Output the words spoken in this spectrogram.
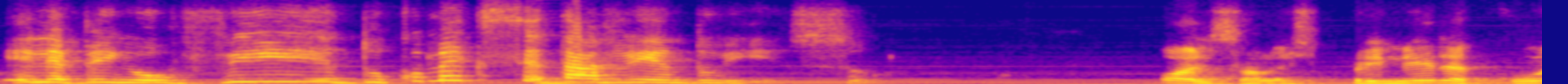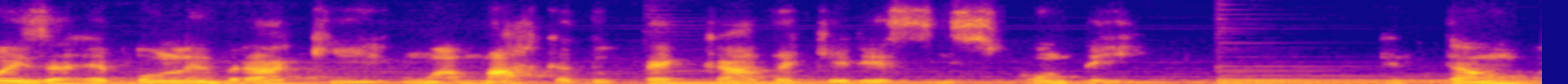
Ele é bem ouvido? Como é que você está vendo isso? Olha, Solange, primeira coisa é bom lembrar que uma marca do pecado é querer se esconder. Então,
